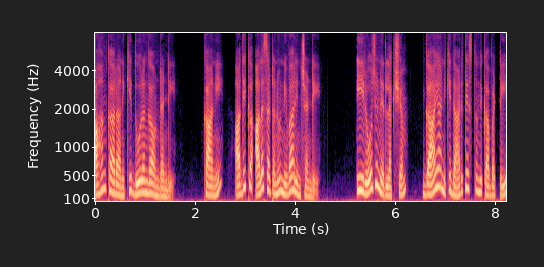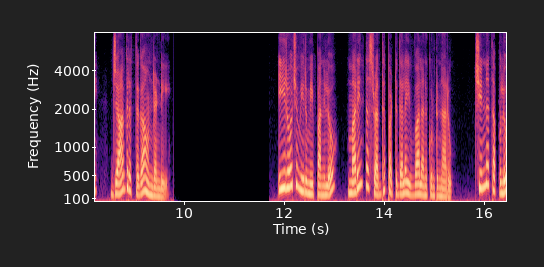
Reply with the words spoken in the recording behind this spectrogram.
అహంకారానికి దూరంగా ఉండండి. కాని అధిక అలసటను నివారించండి. ఈ రోజు నిర్లక్ష్యం గాయానికి దారితీస్తుంది కాబట్టి జాగ్రత్తగా ఉండండి. ఈరోజు మీరు మీ పనిలో మరింత శ్రద్ధ పట్టుదల ఇవ్వాలనుకుంటున్నారు. చిన్న తప్పులు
